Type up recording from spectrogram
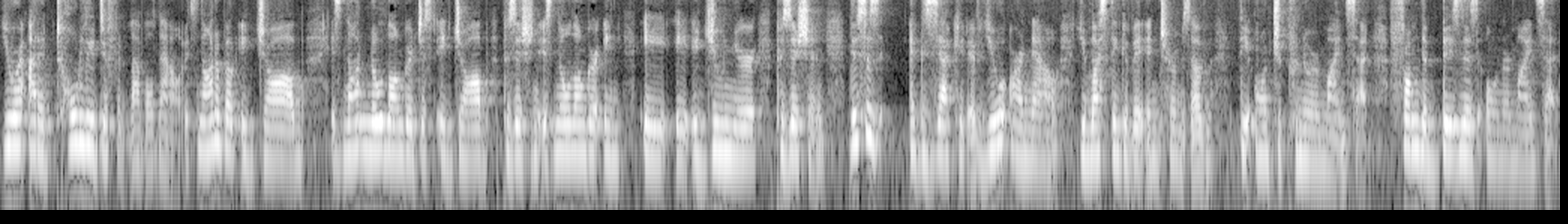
You are at a totally different level now. It's not about a job. It's not no longer just a job position. It's no longer a, a, a junior position. This is executive you are now, you must think of it in terms of the entrepreneur mindset, from the business owner mindset.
